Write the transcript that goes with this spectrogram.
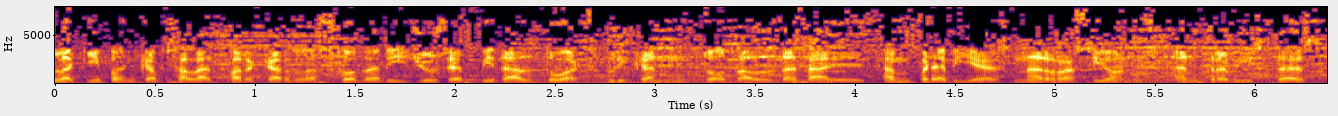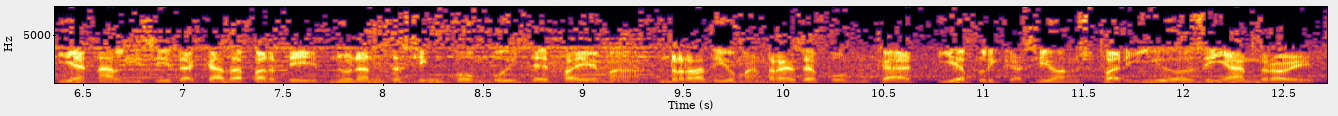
L'equip encapçalat per Carles Soder i Josep Vidal t'ho expliquen tot el detall, amb prèvies, narracions, entrevistes i anàlisi de cada partit. 95.8 FM, radiomanresa.cat i aplicacions per iOS i Android.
